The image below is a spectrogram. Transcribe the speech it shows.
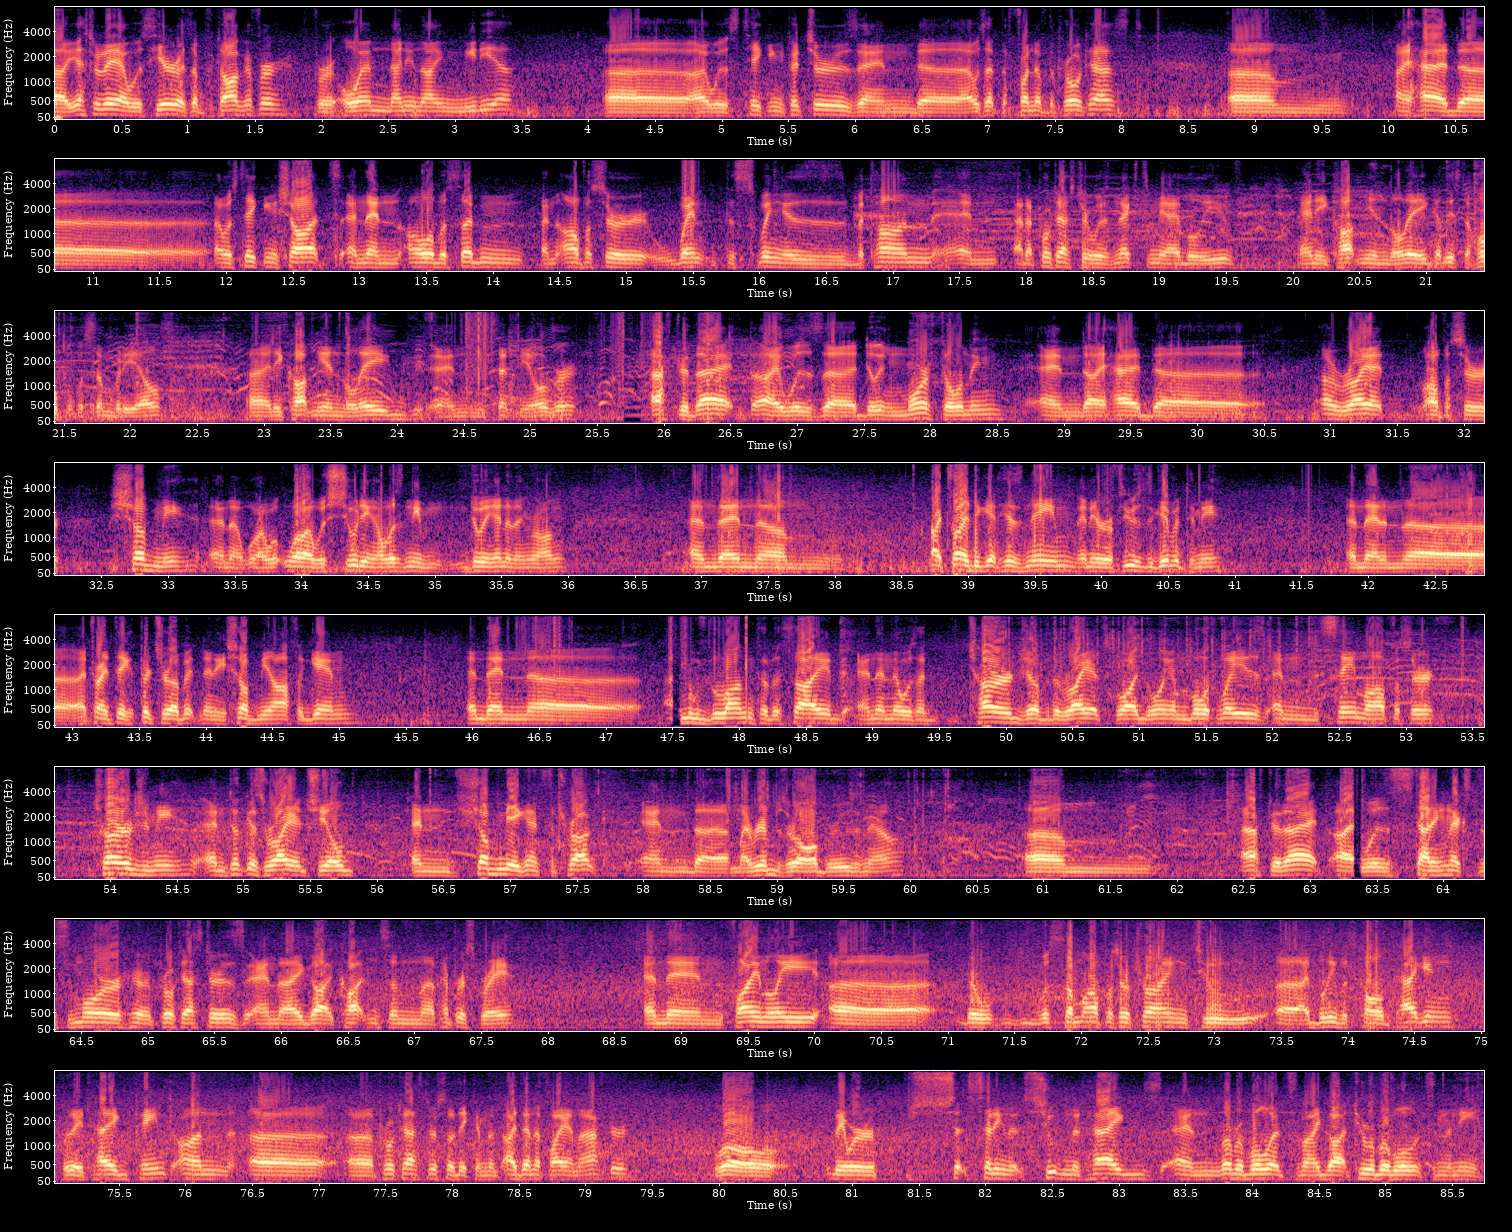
Uh, yesterday I was here as a photographer for OM99 Media. Uh, I was taking pictures and uh, I was at the front of the protest. Um, I had, uh, I was taking shots and then all of a sudden an officer went to swing his baton and, a protester was next to me I believe and he caught me in the leg, at least I hope it was somebody else. Uh, and he caught me in the leg and sent me over. After that I was uh, doing more filming and I had uh, a riot officer shove me, and while I was shooting, I wasn't even doing anything wrong. And then um, I tried to get his name, and he refused to give it to me. And then uh, I tried to take a picture of it, and then he shoved me off again. And then uh, I moved along to the side, and then there was a charge of the riot squad going in both ways, and the same officer charged me and took his riot shield and shoved me against the truck and uh, my ribs are all bruised now. Um, after that, I was standing next to some more uh, protesters and I got caught in some uh, pepper spray. And then finally, uh, there was some officer trying to, uh, I believe it's called tagging, where they tag paint on uh, protesters so they can identify them after. Well, they were setting shooting the tags and rubber bullets, and I got two rubber bullets in the knee.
